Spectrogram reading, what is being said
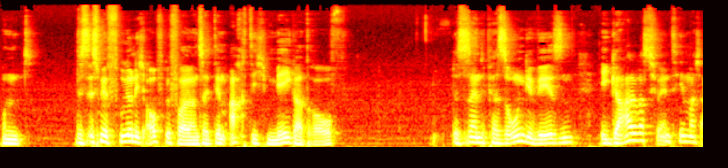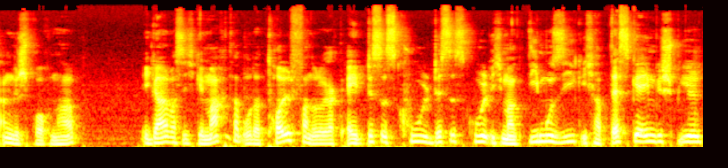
Und das ist mir früher nicht aufgefallen und seitdem achte ich mega drauf. Das ist eine Person gewesen, egal was für ein Thema ich angesprochen habe, egal was ich gemacht habe oder toll fand oder gesagt, ey, das ist cool, das ist cool, ich mag die Musik, ich habe das Game gespielt,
